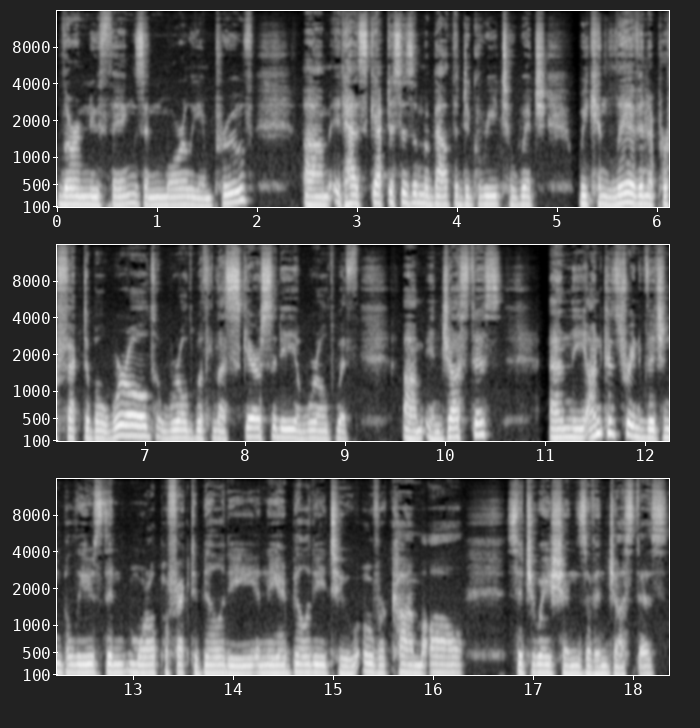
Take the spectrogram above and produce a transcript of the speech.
learn new things and morally improve. Um, it has skepticism about the degree to which we can live in a perfectible world, a world with less scarcity, a world with um, injustice. And the unconstrained vision believes in moral perfectibility and the ability to overcome all situations of injustice.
